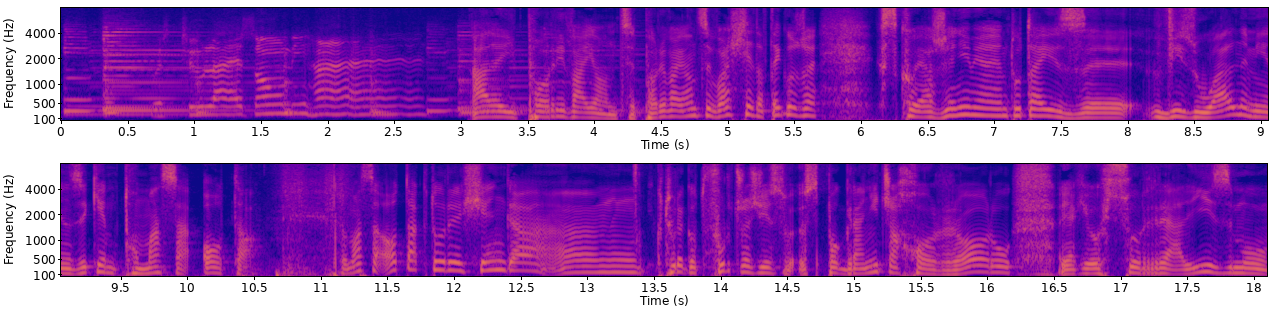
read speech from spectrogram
with two lights on behind ale i porywający. Porywający właśnie dlatego, że skojarzenie miałem tutaj z wizualnym językiem Tomasa Ota. Tomasa Ota, który sięga, którego twórczość jest z pogranicza horroru, jakiegoś surrealizmu,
